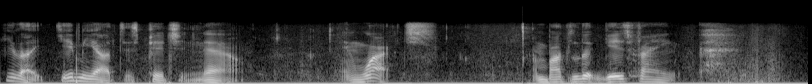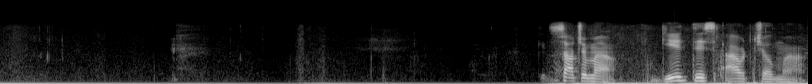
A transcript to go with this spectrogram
He like, get me out this picture now. And watch. I'm about to look, get his fang. Get this out your mouth. Get this out your mouth.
